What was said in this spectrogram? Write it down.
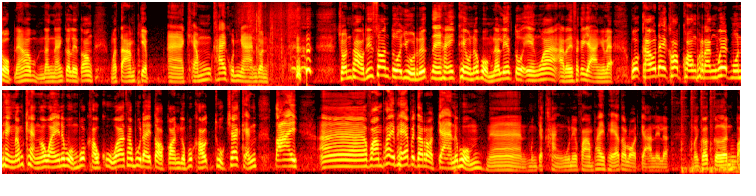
จบแล้วครับผมดังนั้นก็เลยต้องมาตามเก็บ อ่าแคมป์ค่ายคนงานก่อน ชนเผ่าที่ซ่อนตัวอยู่ลึกในไฮเทลนะผมแล้วเรียกตัวเองว่าอะไรสักอย่างนี่แหละ พวกเขาได้ครอบครองพลังเวทมนต์แห่งน้ำแข็งเอาไว้นะผม พวกเขาขู่ว่าถ้าผู้ใดต่อกรกับพวกเขาถูกแช่แข็งตายอ่าฟาร์มไพ่แพ้ไปตลอดกาลนะผมนั่นมึงจะขังกูในฟาร์มไพ่แพ้ตลอดกาลเลยเหรอมันก็เกินไป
